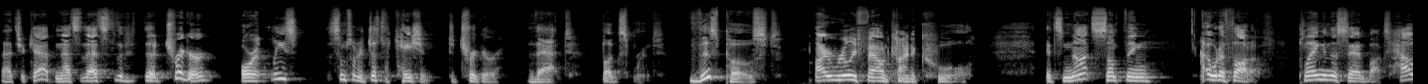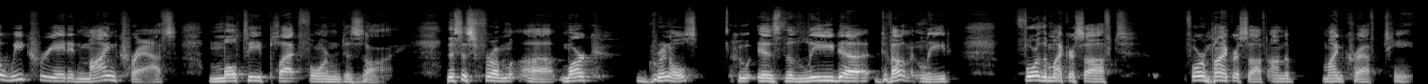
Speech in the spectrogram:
that's your cap. And that's, that's the, the trigger or at least some sort of justification to trigger that bug sprint. This post I really found kind of cool. It's not something I would have thought of. Playing in the sandbox, how we created Minecraft's multi-platform design. This is from uh, Mark Grinnells, who is the lead uh, development lead for the Microsoft for Microsoft on the Minecraft team.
